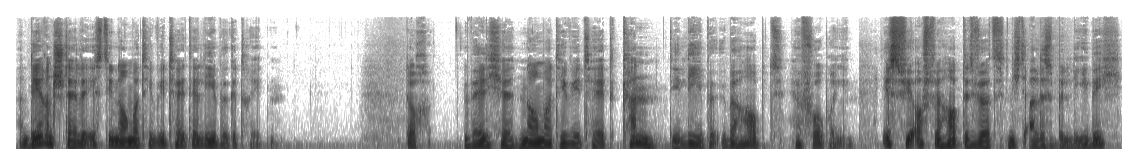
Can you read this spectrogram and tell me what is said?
An deren Stelle ist die Normativität der Liebe getreten. Doch welche Normativität kann die Liebe überhaupt hervorbringen? Ist, wie oft behauptet wird, nicht alles beliebig,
